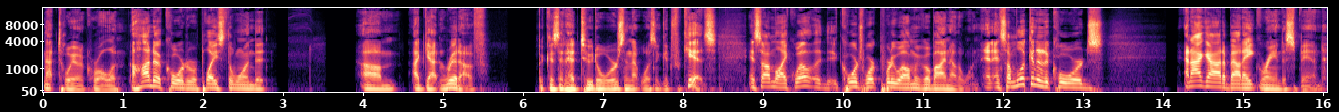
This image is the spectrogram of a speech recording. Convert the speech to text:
not Toyota Corolla, a Honda Accord to replace the one that um, I'd gotten rid of because it had two doors and that wasn't good for kids. And so I'm like, well, the cords work pretty well. I'm to go buy another one. And, and so I'm looking at the cords and I got about eight grand to spend,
